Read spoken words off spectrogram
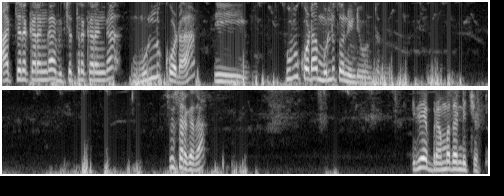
ఆశ్చర్యకరంగా విచిత్రకరంగా ముళ్ళు కూడా ఈ పువ్వు కూడా ముళ్ళుతో నిండి ఉంటుంది. చూసారు కదా? ఇదే బ్రహ్మదండి చెట్టు.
